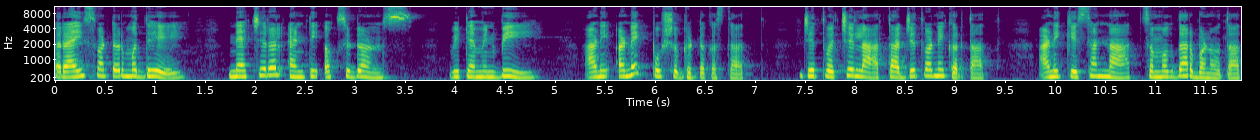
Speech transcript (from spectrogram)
राईस वॉटरमध्ये नॅचरल अँटीऑक्सिडंट्स व्हिटॅमिन बी आणि अनेक पोषक घटक असतात जे त्वचेला ताजेतवाने करतात आणि केसांना चमकदार बनवतात.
